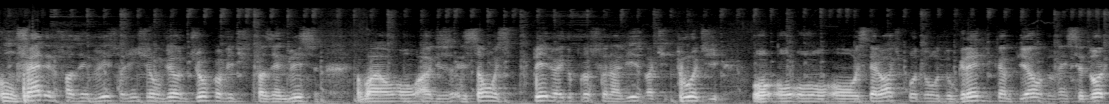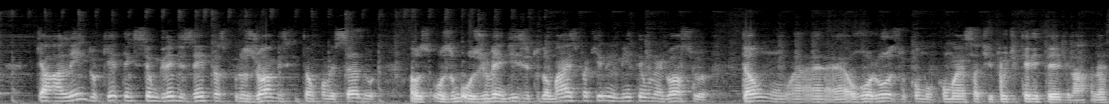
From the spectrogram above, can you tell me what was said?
um Federer fazendo isso, a gente não vê o Djokovic fazendo isso. Eles são um espelho aí do profissionalismo, atitude, o, o, o, estereótipo do, do, grande campeão, do vencedor, que além do que tem que ser um grande exemplo para os jovens que estão começando, os, os, os, juvenis e tudo mais, para que não imitem um negócio tão é, é, horroroso como, como essa atitude que ele teve lá, né?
